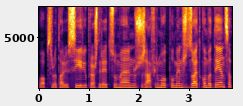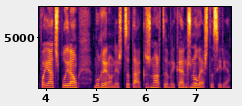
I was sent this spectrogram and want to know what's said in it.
O Observatório Sírio para os Direitos Humanos já afirmou que pelo menos 18 combatentes apoiados pelo Irão morreram nestes ataques norte-americanos no leste da Síria.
